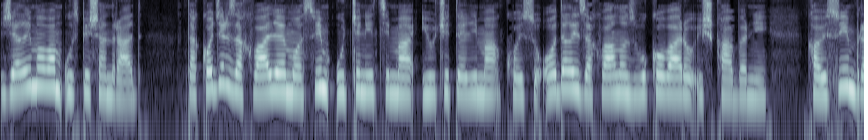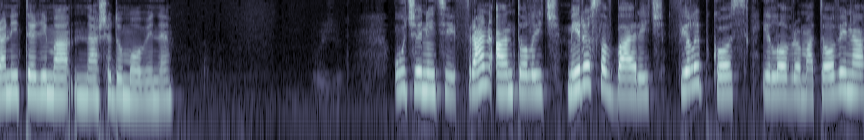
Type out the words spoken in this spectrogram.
želimo vam uspješan rad. Također zahvaljujemo svim učenicima i učiteljima koji su odali zahvalnost Vukovaru i Škabrnji, kao i svim braniteljima naše domovine. Učenici Fran Antolić, Miroslav Barić, Filip Kos i Lovro Matovina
